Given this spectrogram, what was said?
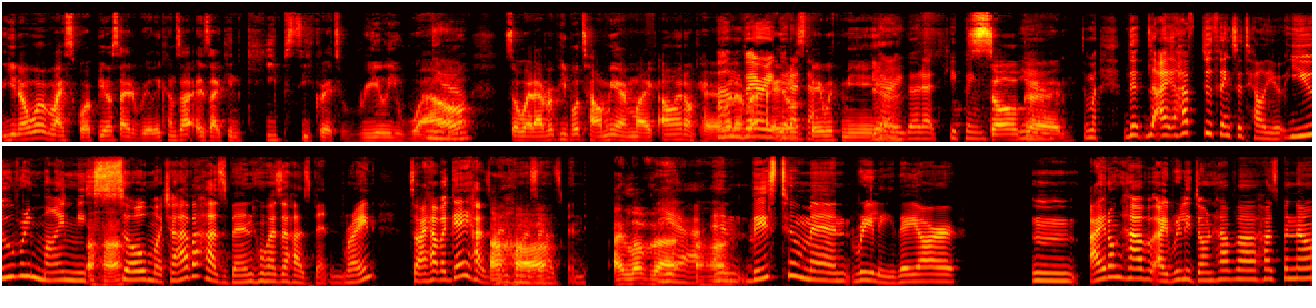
you know, where my Scorpio side really comes out is I can keep secrets really well. Yeah. So whatever people tell me, I'm like, oh, I don't care. I'm whatever. very good It'll at stay that. with me. very good at keeping. So good. To my- the- I have two things to tell you. You remind me Uh-huh. so much. I have a husband who has a husband, right? So I have a gay husband who has a Uh-huh. husband. I love that. yeah, Uh-huh. and these two men, really, they are. Mm, I don't have. I really don't have a husband now.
